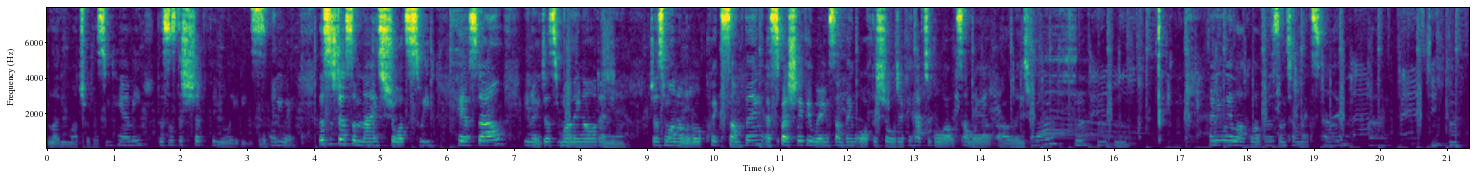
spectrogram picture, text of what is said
bloody much with this. You hear me? This is the shit for you ladies. Anyway, this is just a nice, short, sweet hairstyle. You know, just running out and you just want a little quick something, especially if you're wearing something off the shoulder, if you have to go out somewhere uh, later on. Mm. Anyway, loc lovers, until next time, bye. Mm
